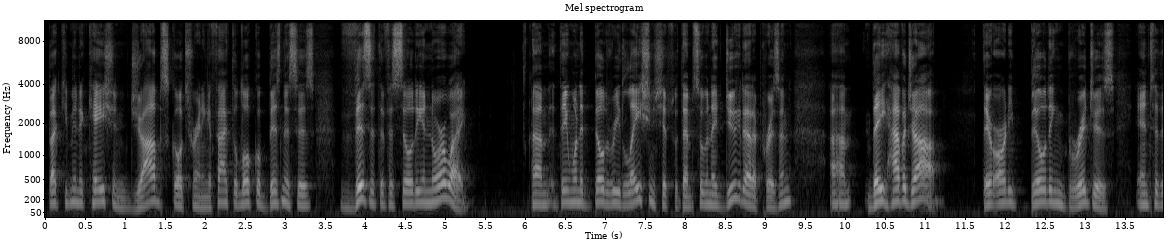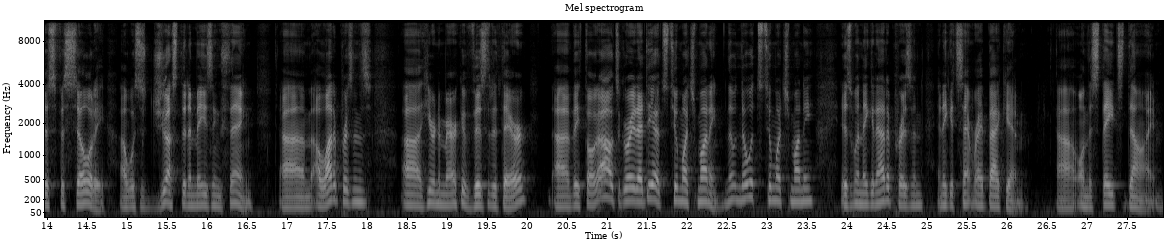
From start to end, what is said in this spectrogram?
About communication, job skill training. In fact, the local businesses visit the facility in Norway. Um, they want to build relationships with them. So when they do get out of prison, um, they have a job. They're already building bridges into this facility, uh, which is just an amazing thing. Um, a lot of prisons uh, here in America visited there. Uh, they thought, oh, it's a great idea. It's too much money. No, no, it's too much money is when they get out of prison and they get sent right back in uh, on the state's dime.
